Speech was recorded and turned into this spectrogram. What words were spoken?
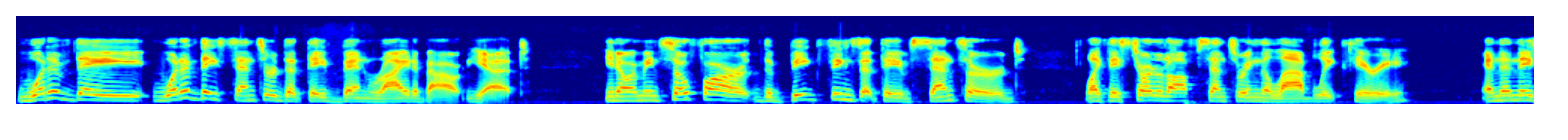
what have they, what have they censored that they've been right about yet? You know, I mean, so far, the big things that they've censored, like they started off censoring the lab leak theory, and then they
